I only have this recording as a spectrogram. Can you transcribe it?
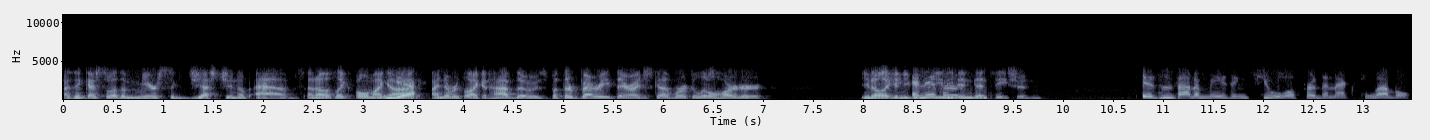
I think I saw the mere suggestion of abs, and I was like, oh my god, Yeah. I never thought I could have those, but they're buried there. I just got to work a little harder. You know, like, and you can And see the indentation. isn't that amazing fuel for the next level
